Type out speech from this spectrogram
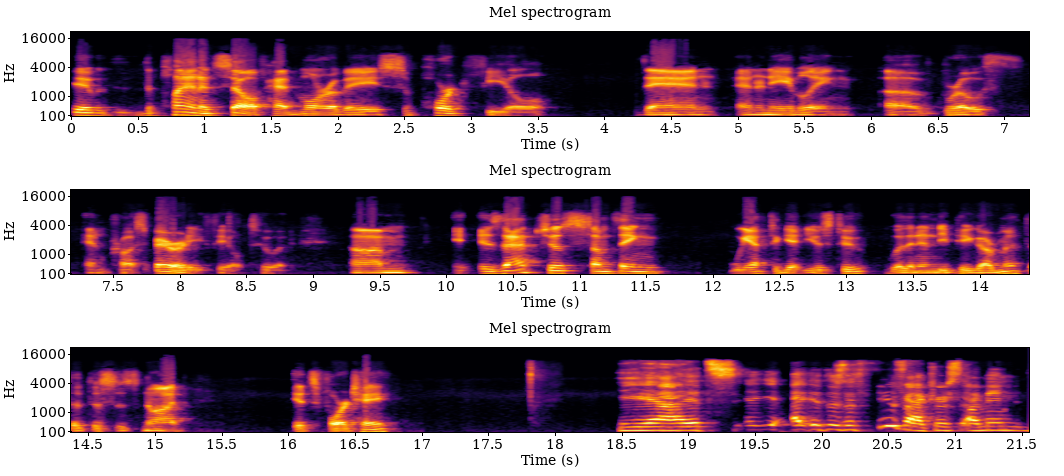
it, the plan itself had more of a support feel than an enabling of growth and prosperity feel to it. Um, is that just something we have to get used to with an NDP government that this is not its forte? Yeah, it's it, there's a few factors. I mean,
